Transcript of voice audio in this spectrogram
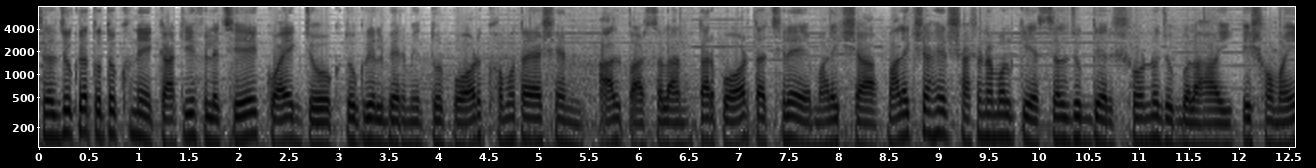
সেলজুকরা ততক্ষণে কাটিয়ে ফেলেছে কয়েক যুগ। তুগরিল বের মৃত্যুর পর ক্ষমতায় আসেন আল পারসালান। তারপর তার ছেলে মালিক শাহ। মালিক শাহের শাসনামলকে সেলজুকদের স্বর্ণযুগ বলা হয়। এই সময়ে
